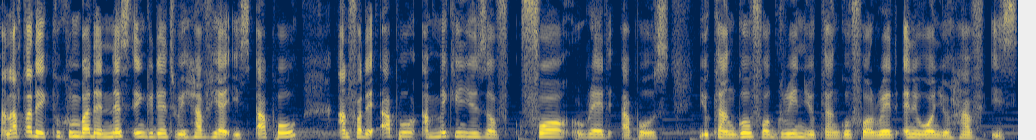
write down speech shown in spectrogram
And after the cucumber, the next ingredient we have here is apple. And for the apple, I'm making use of four red apples. You can go for green, you can go for red. Anyone you have is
